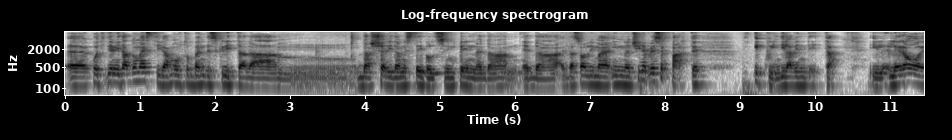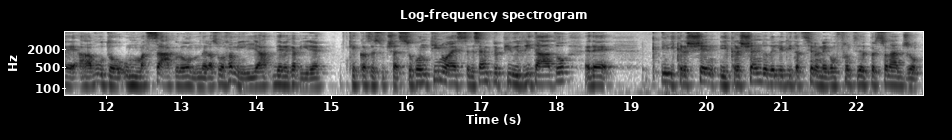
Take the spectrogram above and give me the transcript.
eh, quotidianità domestica, molto ben descritta da, um, da Sheridan Staples in penna e da, e da, e da Sollima in cineprese e parte, e quindi la vendetta il, l'eroe ha avuto un massacro nella sua famiglia, deve capire che cosa è successo. Continua a essere sempre più irritato ed è il, crescen- il crescendo dell'irritazione nei confronti del personaggio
